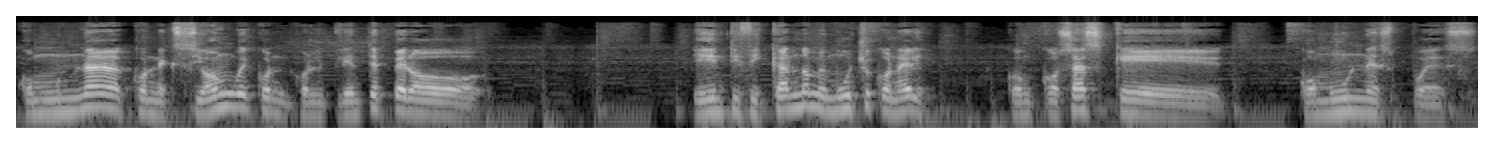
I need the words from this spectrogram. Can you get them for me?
Como una conexión, güey, con, el cliente, pero identificándome mucho con él, con cosas que comunes, pues.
